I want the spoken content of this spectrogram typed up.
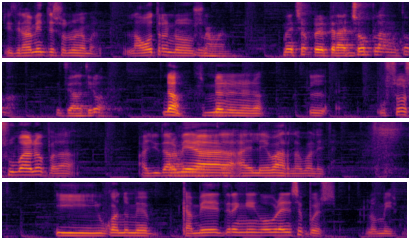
Literalmente solo una mano. La otra no lo usó. Me he pero te la echó en plan, toma. Y te la tiró. No, no, no, no, no. La- usó su mano para ayudarme a, elevar la maleta. Y cuando me cambié de tren en Ourense, pues lo mismo.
